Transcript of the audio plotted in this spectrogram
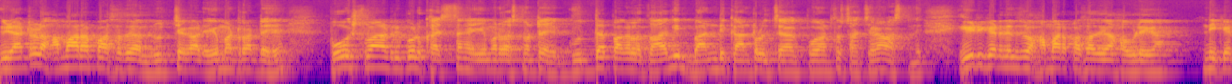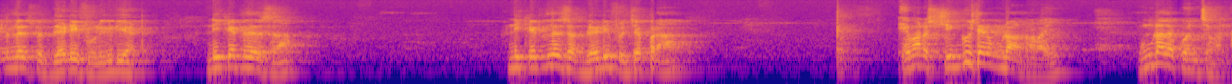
వీడు అంటాడు హమారా పాస్ అది లుచ్చగాడు ఏమంటారు అంటే పోస్ట్ మార్టం రిపోర్ట్ ఖచ్చితంగా ఏమని రాస్తుంటే గుద్ద పగల తాగి బండి కంట్రోల్ చేయకపోవడంతో సత్యంగా వస్తుంది. వీడికి తెలుసు హమారా ప్రసాద్గా హౌలేగా? నీకెట్లా తెలుసు బ్లడీ ఫుల్ ఇడియట్? నీకెట్లా తెలుసా? నీకు ఎట్లా తెలుసు? బ్లడీ ఫుల్ చెప్పరా? ఏమన్నా సిగ్గు శరం ఉండాలరా భాయ్ ఉండాలి కొంచెం అన్న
